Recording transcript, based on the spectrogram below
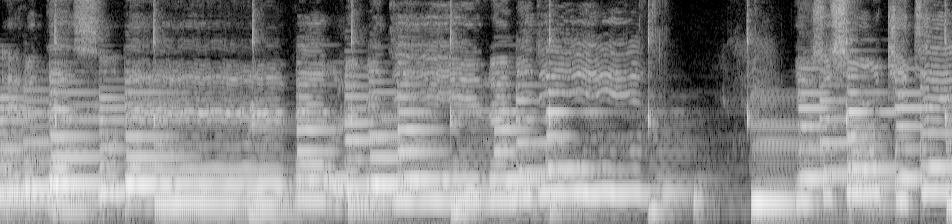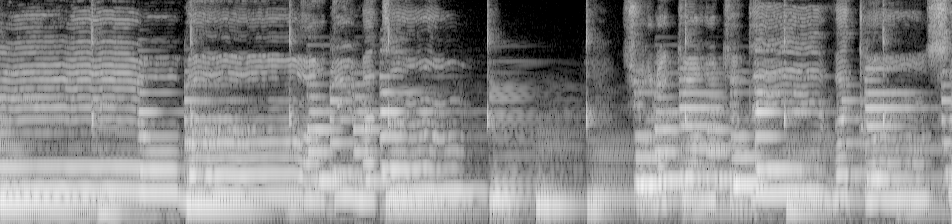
elle descendait vers le midi, le midi. Ils se sont quittés sur l'autoroute des vacances.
